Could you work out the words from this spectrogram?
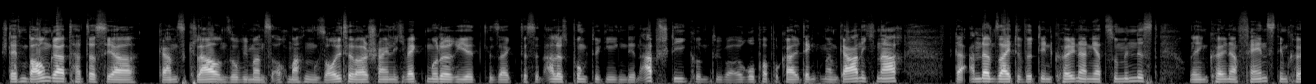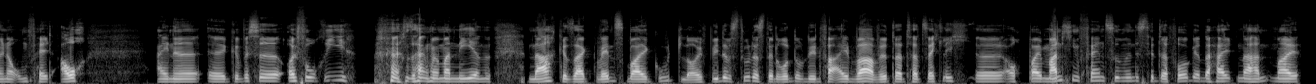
Steffen Baumgart hat das ja ganz klar und so wie man es auch machen sollte, wahrscheinlich wegmoderiert, gesagt, das sind alles Punkte gegen den Abstieg und über Europapokal denkt man gar nicht nach. Auf der anderen Seite wird den Kölnern ja zumindest oder den Kölner Fans, dem Kölner Umfeld auch eine äh, gewisse Euphorie, sagen wir mal, Nähe nachgesagt, wenn es mal gut läuft. Wie nimmst du das denn rund um den Verein wahr? Wird da tatsächlich äh, auch bei manchen Fans zumindest hinter vorgehaltener Hand mal,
